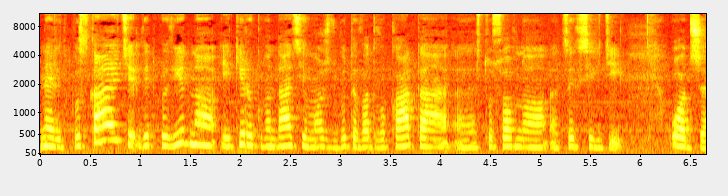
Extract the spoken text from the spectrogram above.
не відпускають. Відповідно, які рекомендації можуть бути в адвоката е, стосовно цих всіх дій. Отже,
